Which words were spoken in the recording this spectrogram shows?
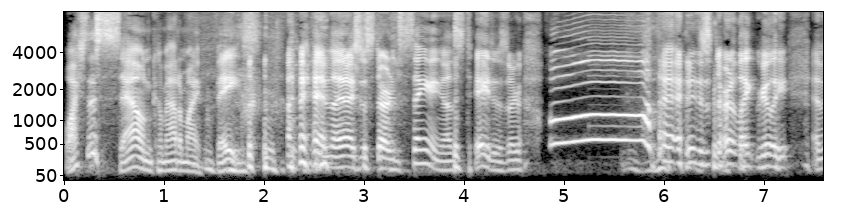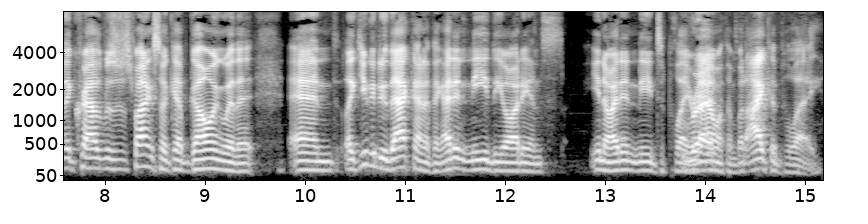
Watch this sound come out of my face, and then I just started singing on stage. I was like, "Oh!" and it just started like really, and the crowd was responding, so I kept going with it. And like you could do that kind of thing. I didn't need the audience, you know, I didn't need to play Right. around with them, but I could play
